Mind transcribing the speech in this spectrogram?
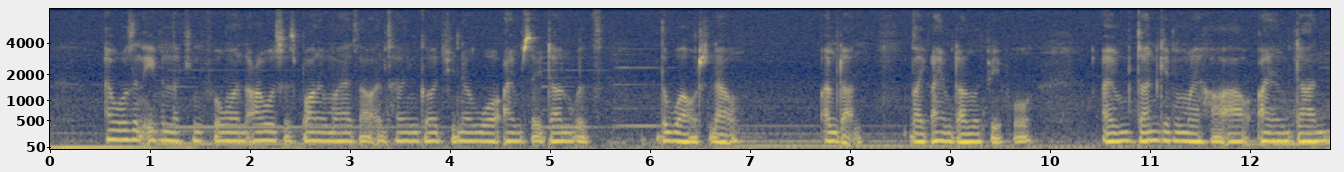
I wasn't even looking for one. I was just bawling my eyes out and telling God, you know what, I'm so done with the world now. I'm done. Like, I am done with people. I'm done giving my heart out. I am done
